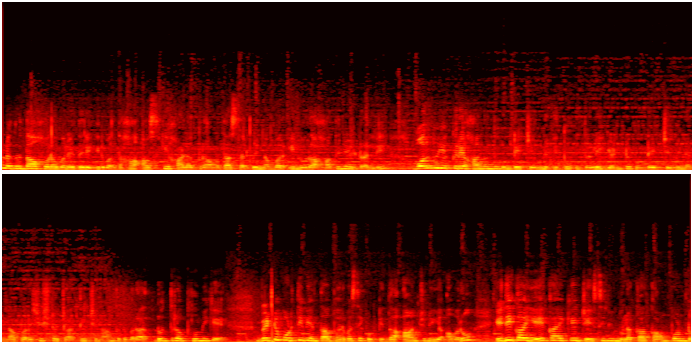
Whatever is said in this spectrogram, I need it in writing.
ನಗರದ ಹೊರವಲಯದಲ್ಲಿ ಇರುವಂತಹ ಅಸ್ಕಿಹಾಳ ಗ್ರಾಮದ ಸರ್ವೆ ನಂಬರ್ ಇನ್ನೂರ ಹದಿನೇಳರಲ್ಲಿ ಒಂದು ಎಕರೆ ಹನ್ನೊಂದು ಗುಂಟೆ ಜಮೀನು ಇದ್ದು ಇದರಲ್ಲಿ ಎಂಟು ಗುಂಟೆ ಜಮೀನನ್ನ ಪರಿಶಿಷ್ಟ ಜಾತಿ ಜನಾಂಗದವರ ರುದ್ರ ಭೂಮಿಗೆ ಬಿಟ್ಟು ಕೊಡ್ತೀವಿ ಅಂತ ಭರವಸೆ ಕೊಟ್ಟಿದ್ದ ಆಂಜನೇಯ ಅವರು, ಇದೀಗ ಏಕಾಏಕಿ ಜೆಸಿಬಿ ಮೂಲಕ ಕಾಂಪೌಂಡ್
